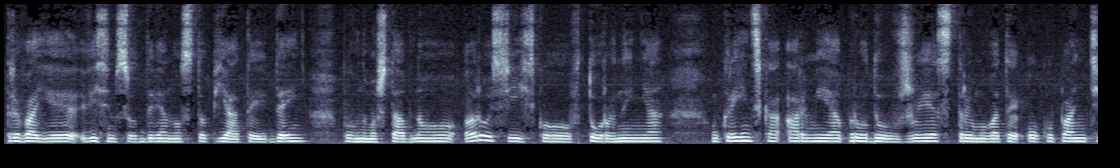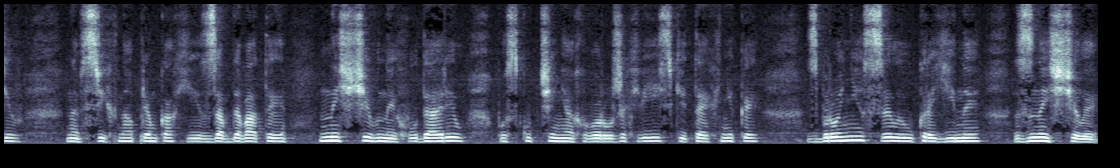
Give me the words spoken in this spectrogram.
Триває 895-й день повномасштабного російського вторгнення. Українська армія продовжує стримувати окупантів на всіх напрямках і завдавати нищівних ударів по скупченнях ворожих військ і техніки. Збройні сили України знищили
